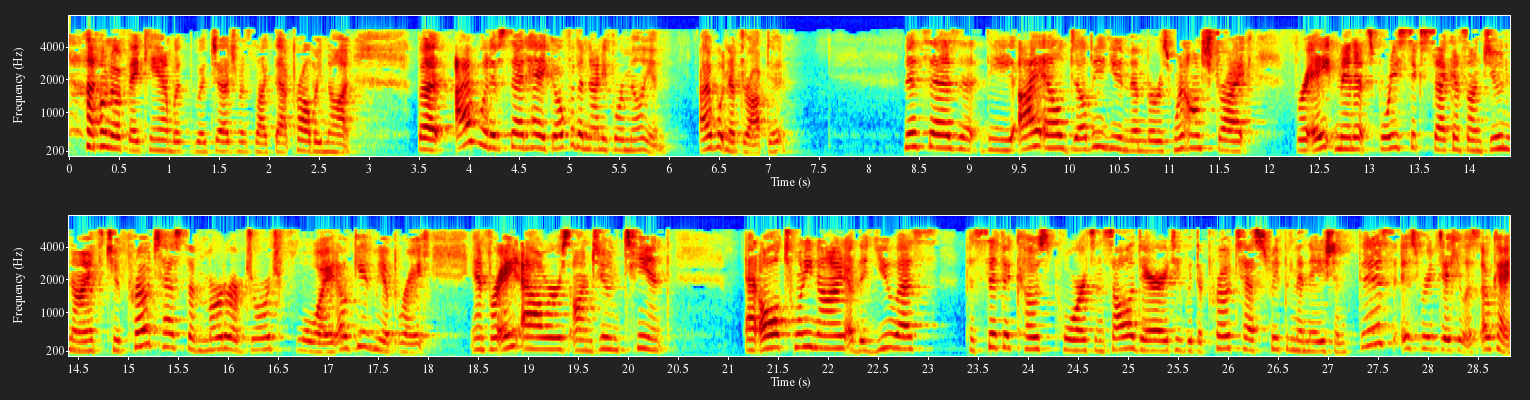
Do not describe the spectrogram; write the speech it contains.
I don't know if they can with, with judgments like that. Probably not. But I would have said, hey, go for the 94 million. I wouldn't have dropped it. Then says that the ILWU members went on strike for 8 minutes 46 seconds on June 9th to protest the murder of George Floyd. Oh, give me a break. And for 8 hours on June 10th at all 29 of the U.S. Pacific Coast ports in solidarity with the protests sweeping the nation. This is ridiculous. Okay,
